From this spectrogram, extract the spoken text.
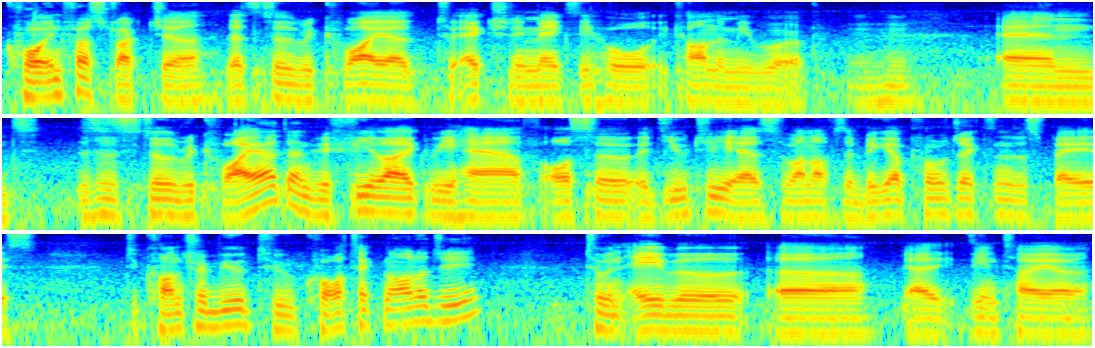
core infrastructure that's still required to actually make the whole economy work. Mm -hmm. And this is still required and we feel like we have also a duty as one of the bigger projects in the space to contribute to core technology to enable uh, yeah, the entire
